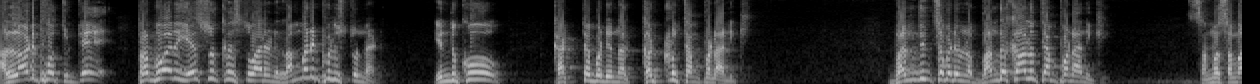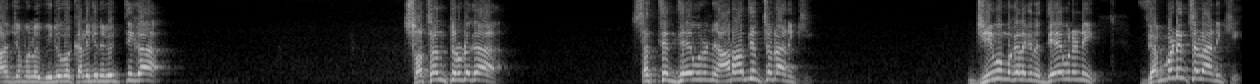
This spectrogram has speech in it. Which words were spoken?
అల్లాడిపోతుంటే ప్రభు అని యేసుక్రీస్తు వారిని రమ్మని పిలుస్తున్నాడు. ఎందుకు? కట్టబడిన కట్లు తెంపడానికి. బంధించబడిన బంధకాలు తెంపడానికి. సమ సమాజంలో విలువ కలిగిన వ్యక్తిగా స్వతంత్రుడుగా సత్యదేవుని ఆరాధించడానికి జీవము కలిగిన దేవుని వెంబడించడానికి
